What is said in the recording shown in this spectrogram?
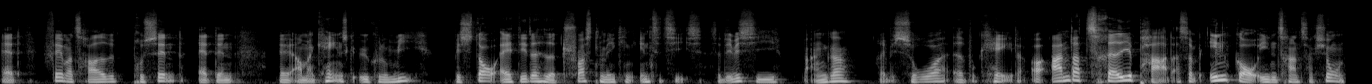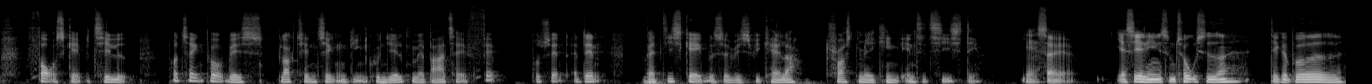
at 35% af den øh, amerikanske økonomi består af det, der hedder trust-making entities. Så det vil sige banker, revisorer, advokater og andre tredjeparter, som indgår i en transaktion for at skabe tillid. Prøv at tænke på, hvis blockchain-teknologien kunne hjælpe med bare at tage 5% af den værdiskabelse, hvis vi kalder trust-making entities det. Ja, så jeg ser det egentlig som to sider. Det kan både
